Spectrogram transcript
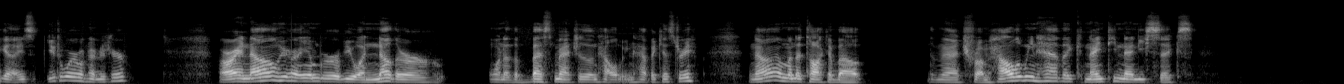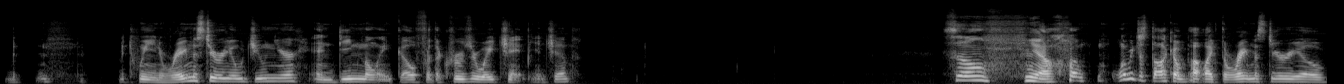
guys, YouTuber100 here. Alright, now here I am to review another one of the best matches in Halloween Havoc history. Now I'm going to talk about the match from Halloween Havoc 1996 be between Rey Mysterio Jr. and Dean Malenko for the Cruiserweight Championship. So, yeah, let me just talk about like the Rey Mysterio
